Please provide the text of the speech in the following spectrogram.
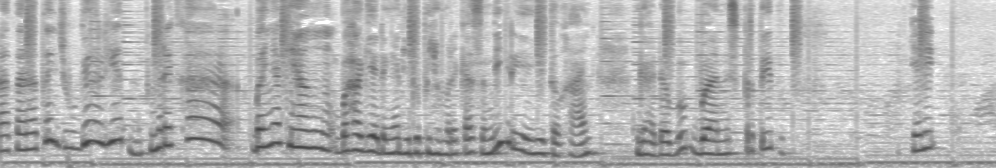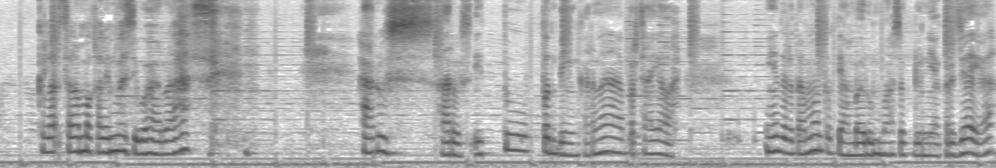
rata-rata juga lihat mereka banyak yang bahagia dengan hidupnya mereka sendiri gitu kan? Nggak ada beban seperti itu. Jadi selama kalian masih waras harus harus itu penting karena percayalah. Ini terutama untuk yang baru masuk dunia kerja ya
